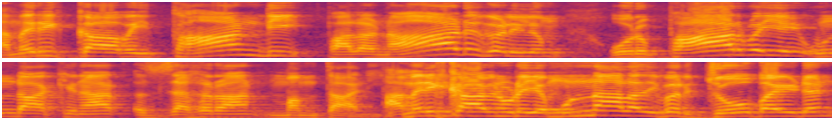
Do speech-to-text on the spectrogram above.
அமெரிக்காவை தாண்டி பல நாடுகளிலும் ஒரு பார்வையை உண்டாக்கினார் ஜஹ்ரான் மம்தானி அமெரிக்காவினுடைய முன்னாள் அதிபர் ஜோ பைடன்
